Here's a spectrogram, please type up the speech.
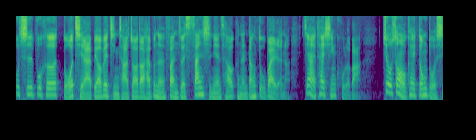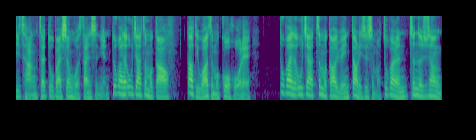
不吃不喝，躲起来，不要被警察抓到，还不能犯罪，三十年才有可能当杜拜人啊！这样也太辛苦了吧？就算我可以东躲西藏，在杜拜生活三十年，杜拜的物价这么高，到底我要怎么过活嘞？杜拜的物价这么高的原因到底是什么？杜拜人真的就像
